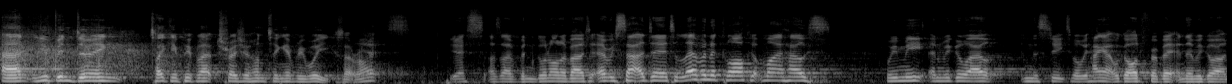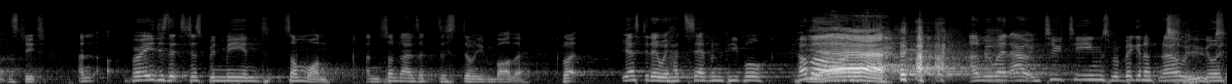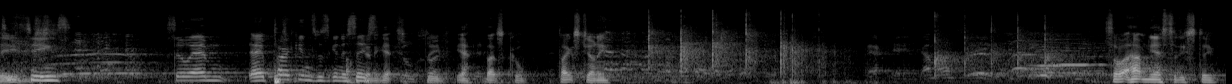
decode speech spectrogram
And you've been doing taking people out treasure hunting every week, is that right? Yes. yes, as I've been going on about it, every Saturday at 11 o'clock at my house, we meet and we go out in the streets. Well, we hang out with God for a bit and then we go out into the streets. And for ages, it's just been me and someone. And sometimes I just don't even bother. But yesterday, we had seven people. Come yeah. on! and we went out in two teams. We're big enough now. Two we can go in two teams. So um, uh, Perkins was going to say. going to get oh, Steve. Yeah, that's cool. Thanks, Johnny. So, what happened yesterday, Stu?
